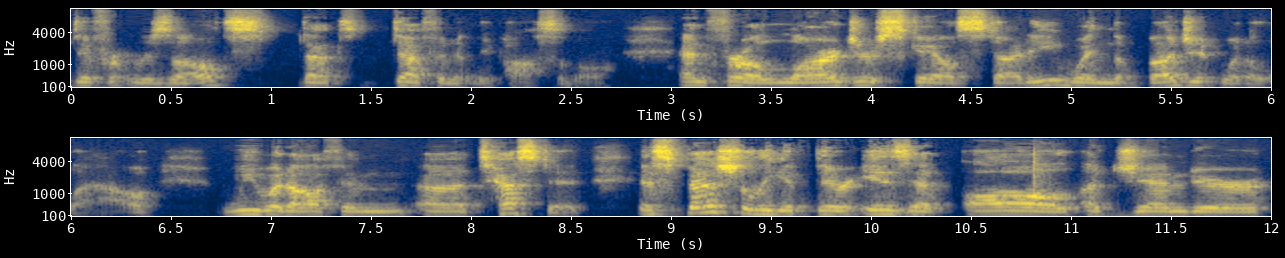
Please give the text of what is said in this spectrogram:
different results? That's definitely possible. And for a larger scale study, when the budget would allow, we would often uh, test it, especially if there is at all a gender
